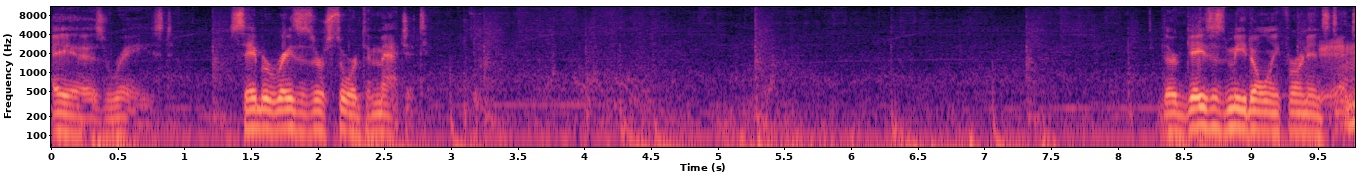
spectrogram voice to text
Ea is raised. Saber raises her sword to match it. Their gazes meet only for an instant.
